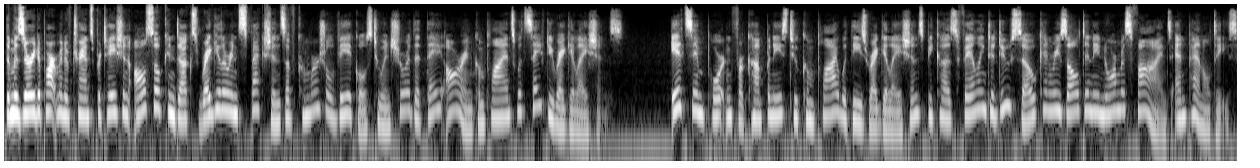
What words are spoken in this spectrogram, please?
The Missouri Department of Transportation also conducts regular inspections of commercial vehicles to ensure that they are in compliance with safety regulations. It's important for companies to comply with these regulations because failing to do so can result in enormous fines and penalties.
